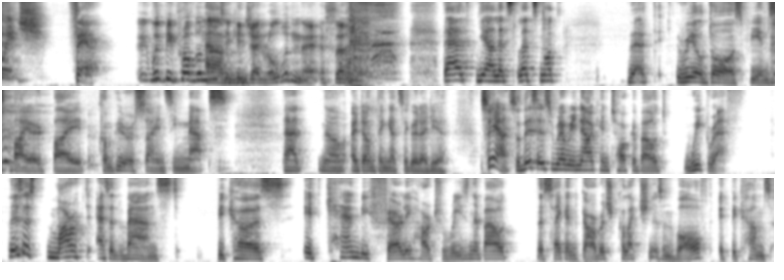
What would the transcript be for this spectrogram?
which fair. It would be problematic um, in general, wouldn't it? So that yeah, let's let's not let real doors be inspired by computer sciencey maps that, no, I don't think that's a good idea. So yeah, so this is where we now can talk about weakref. This is marked as advanced because it can be fairly hard to reason about the second garbage collection is involved. It becomes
